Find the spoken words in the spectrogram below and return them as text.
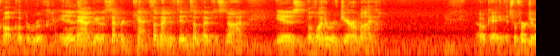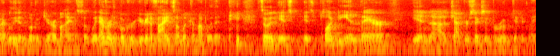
called, called Baruch. And in that, we have a separate cat, sometimes it's in, sometimes it's not, is the letter of Jeremiah. Okay, it's referred to, I believe, in the book of Jeremiah. So whatever the book, you're going to find someone come up with it. so it's it's plugged in there in uh, chapter six of Baruch, typically.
